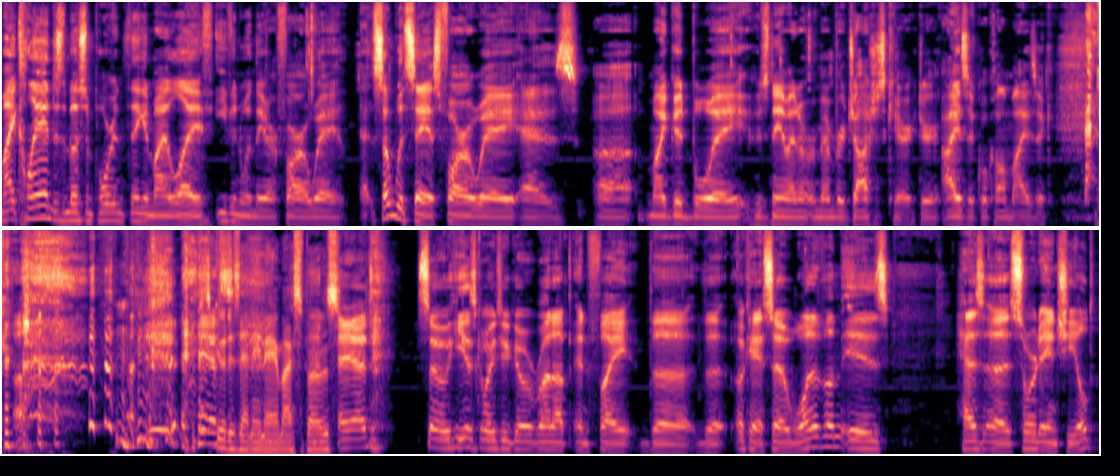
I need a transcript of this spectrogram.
my clan is the most important thing in my life, even when they are far away. Uh, Some would say as far away as uh, my good boy, whose name I don't remember, Josh's character, Isaac. We'll call him Isaac. As good as any name, I suppose. And so he is going to go run up and fight the the. Okay, so one of them is has a sword and shield.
